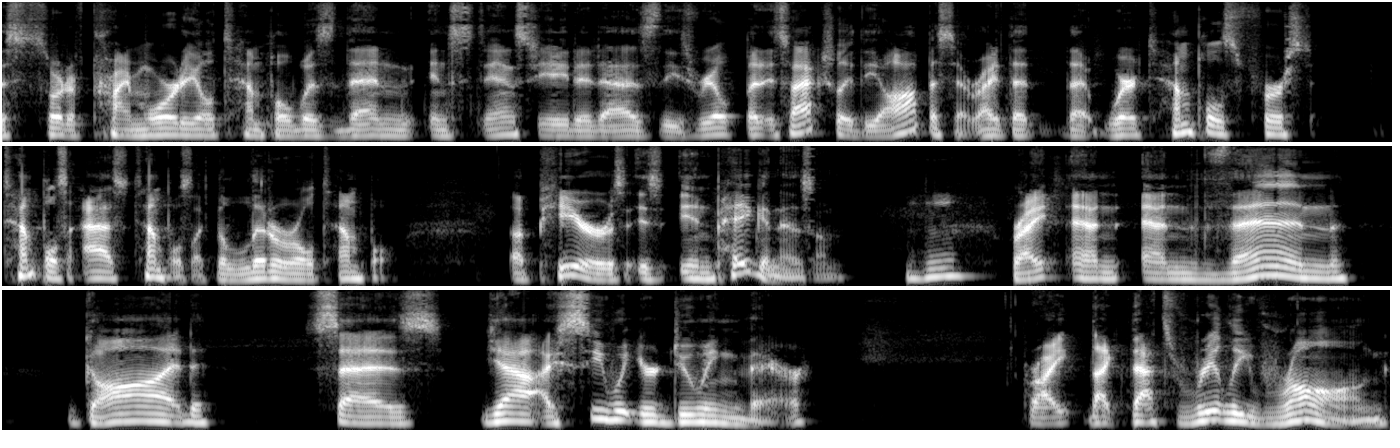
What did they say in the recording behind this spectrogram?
this sort of primordial temple was then instantiated as these real but it's actually the opposite right that that where temples first temples as temples like the literal temple appears is in paganism Mhm. right and and then god says yeah i see what you're doing there right like that's really wrong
